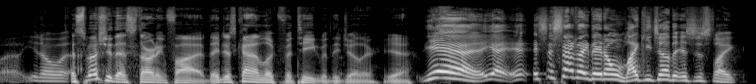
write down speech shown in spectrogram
well, you know, uh, Especially that starting five. They just kind of look fatigued with each other. Yeah. yeah, yeah. It's it's not like they don't like each other. It's just like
